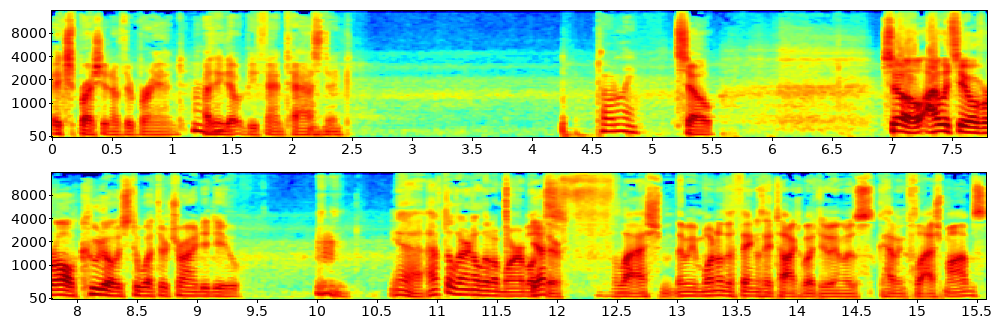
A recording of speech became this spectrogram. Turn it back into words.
expression of their brand. I think that would be fantastic. Totally. So, so I would say overall, kudos to what they're trying to do. Yeah, I have to learn a little more about Yes. their flash. I mean, one of the things they talked about doing was having flash mobs.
